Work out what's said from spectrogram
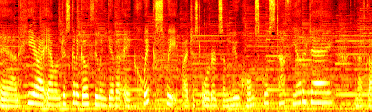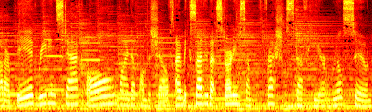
And here I am. I'm just going to go through and give it a quick sweep. I just ordered some new homeschool stuff the other day. And I've got our big reading stack all lined up on the shelves. I'm excited about starting some fresh stuff here real soon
